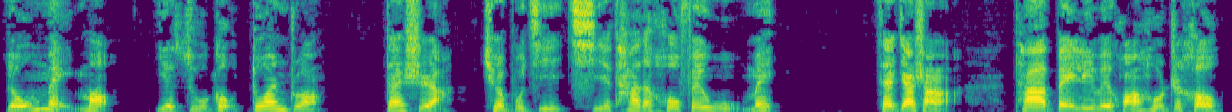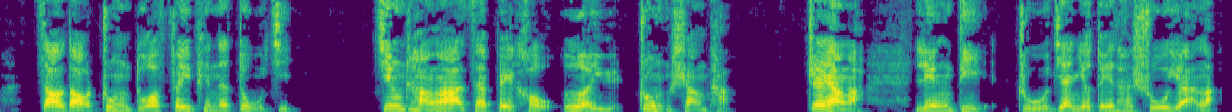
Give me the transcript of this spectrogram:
有美貌，也足够端庄，但是啊，却不及其他的后妃妩媚。再加上，她被立为皇后之后。遭到众多妃嫔的妒忌，经常啊在背后恶语重伤他，这样啊灵帝逐渐就对他疏远了，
